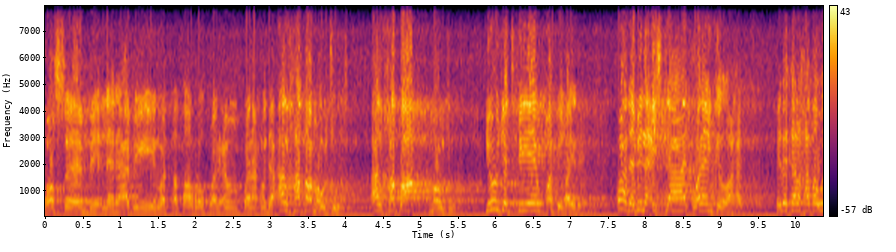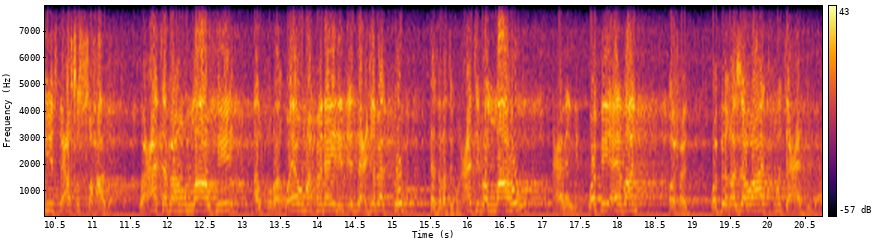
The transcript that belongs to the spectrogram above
وصفهم بالإرهابيين والتطرف والعنف ونحو ذلك الخطأ موجود الخطأ موجود. يوجد فيهم وفي غيرهم. وهذا بلا إشكال ولا ينكر أحد إذا كان الخطأ وجد في عصر الصحابة. وعاتبهم الله في القرآن. ويوم حنين إذ أعجبتكم كثرتكم. عتب الله عليهم. وفي أيضا أحد. وفي غزوات متعددة.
